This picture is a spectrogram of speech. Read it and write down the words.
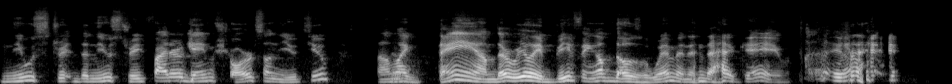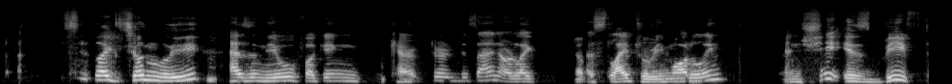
new street the new Street Fighter game shorts on YouTube. I'm Yeah. like, damn, they're really beefing up those women in that game. Yeah. like Chun Li has a new fucking character design or like Yep. a slight remodeling, and she is beefed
